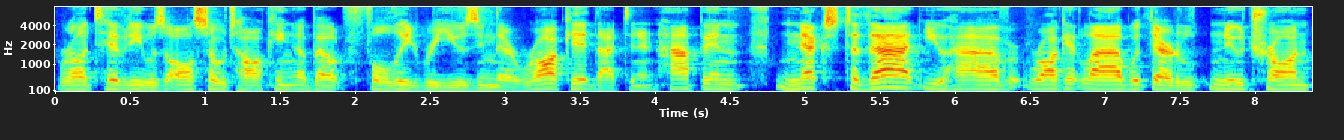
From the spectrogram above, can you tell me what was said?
Relativity was also talking about fully reusing their rocket. That didn't happen. Next to that you have rocket lab with their neutron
